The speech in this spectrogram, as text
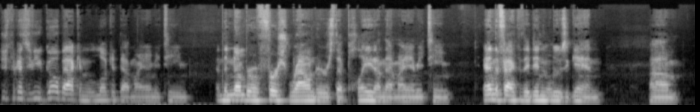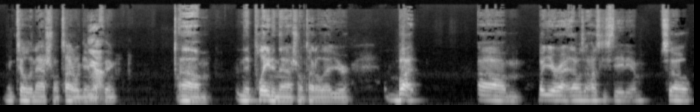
Just because if you go back and look at that Miami team and the number of first rounders that played on that Miami team, and the fact that they didn't lose again um, until the national title game, Yeah. I think, um, and they played in the national title that year. But, um, but you're right. That was at Husky Stadium. So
